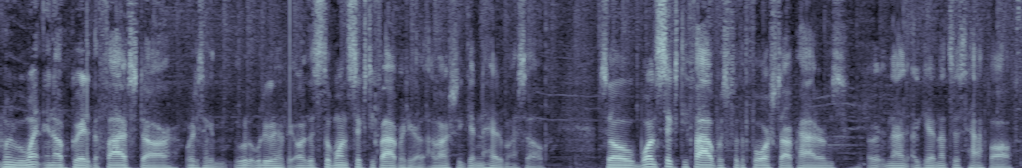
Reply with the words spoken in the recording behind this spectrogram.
when we went and upgraded the five star wait a second what, what do we have oh this is the 165 right here I'm actually getting ahead of myself So 165 was for the four star patterns. Uh, that, again, that's just half off.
